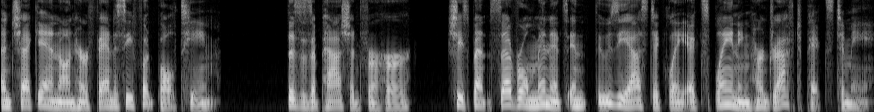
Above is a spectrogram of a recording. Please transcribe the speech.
and check in on her fantasy football team. This is a passion for her. She spent several minutes enthusiastically explaining her draft picks to me.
